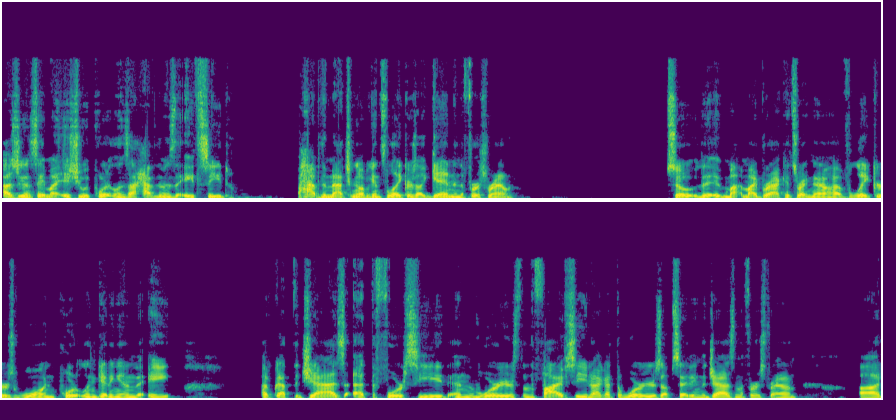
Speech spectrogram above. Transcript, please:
I was going to say my issue with Portland is I have them as the eighth seed. I have them matching up against the Lakers again in the first round. So the, my, my brackets right now have Lakers one, Portland getting in the eight. I've got the Jazz at the four seed and the Warriors at the five seed. I got the Warriors upsetting the Jazz in the first round. Uh,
